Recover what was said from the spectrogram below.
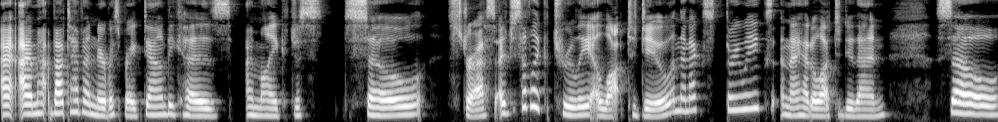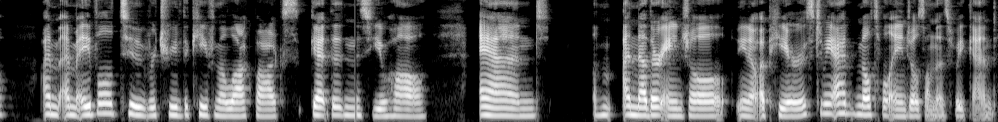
I- I'm about to have a nervous breakdown because I'm like just so stressed. I just have like truly a lot to do in the next three weeks, and I had a lot to do then. So I'm I'm able to retrieve the key from the lockbox, get in this U-Haul, and um, another angel, you know, appears to me. I had multiple angels on this weekend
